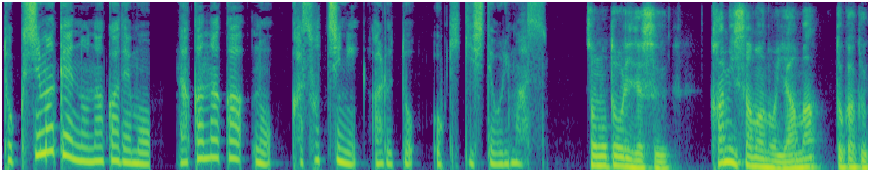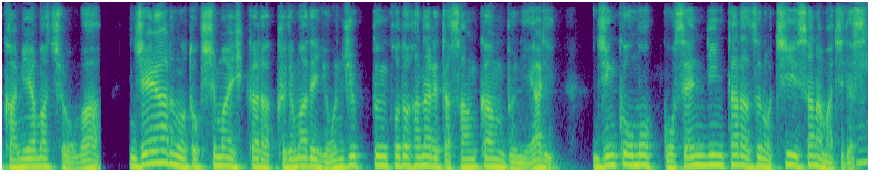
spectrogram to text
徳島県の中でもなかなかの過疎地にあるとお聞きしております。その通りです。神様の山と書く神山町は、JR の徳島駅から車で40分ほど離れた山間部にあり、人口も5000人足らずの小さな町です。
